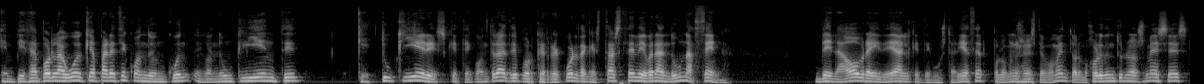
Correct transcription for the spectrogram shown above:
Empieza por la web que aparece cuando, cuando un cliente que tú quieres que te contrate, porque recuerda que estás celebrando una cena de la obra ideal que te gustaría hacer, por lo menos en este momento. A lo mejor dentro de unos meses,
